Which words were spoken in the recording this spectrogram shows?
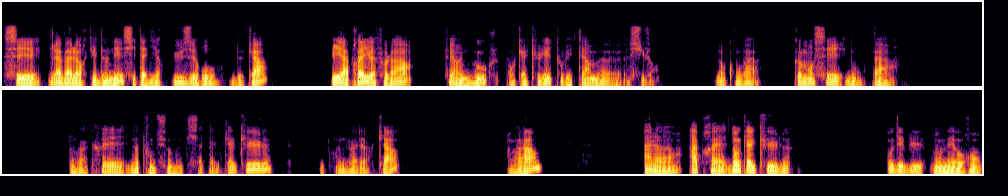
c'est la valeur qui est donnée, c'est-à-dire U0 de K. Et après, il va falloir faire une boucle pour calculer tous les termes euh, suivants. Donc on va commencer donc par on va créer notre fonction qui s'appelle calcul, on prend une valeur k. Voilà. Alors, après, dans calcul, au début, on est au rang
